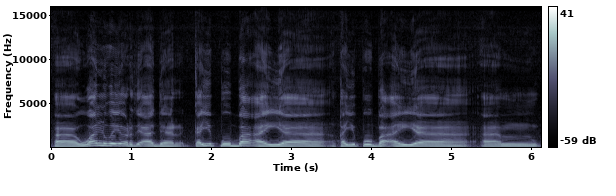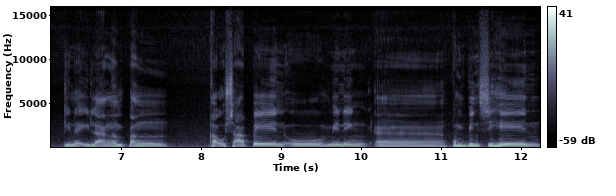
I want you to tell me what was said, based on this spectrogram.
ah, one way or the other, kayo po ba ay ah, kayo po ba ay ah, um, kinailangan pang kausapin o meaning ah, kumbinsihin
